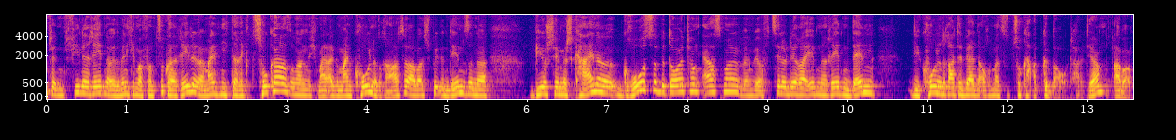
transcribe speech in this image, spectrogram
Wenn viele reden, also wenn ich immer von Zucker rede, dann meine ich nicht direkt Zucker, sondern ich meine allgemein Kohlenhydrate. Aber es spielt in dem Sinne biochemisch keine große Bedeutung erstmal, wenn wir auf zellulärer Ebene reden, denn die Kohlenhydrate werden auch immer zu Zucker abgebaut halt. Ja? Aber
